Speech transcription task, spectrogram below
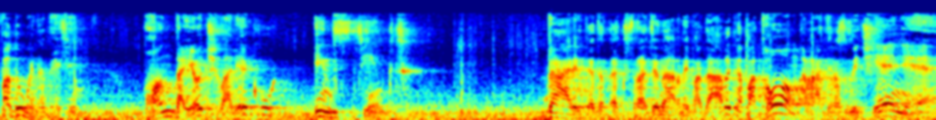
Подумай над этим. Он дает человеку инстинкт дарит этот экстраординарный подарок, а потом, ради развлечения,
